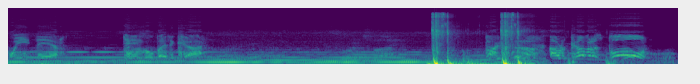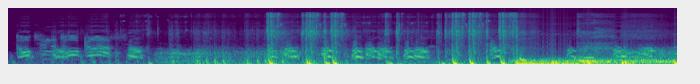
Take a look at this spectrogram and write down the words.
Wait there. Tango by the car. Our cover's blown! Dogs in the tall grass!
